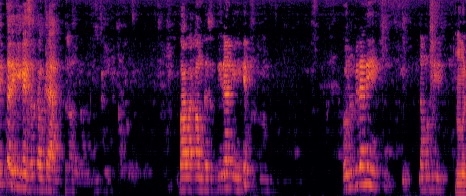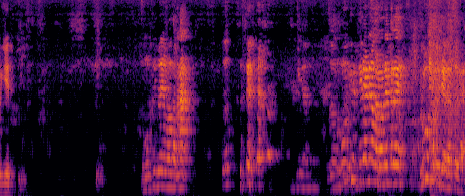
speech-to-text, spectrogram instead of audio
ইফতারি কি খাইছ কালকে? বাবা কাম খাইছ বিরিয়ানি গরুর বিরিয়ানি না মুরগি মুরগির। মুরগি বিরিয়ানি মজা না। মুরগির বিরিয়ানি আমার অনেক করে রুট হয়ে গেছে গা।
